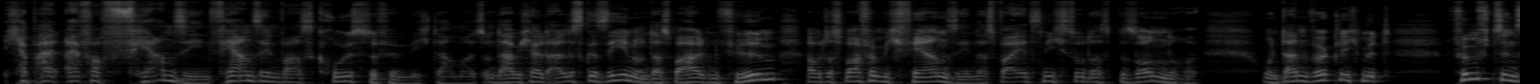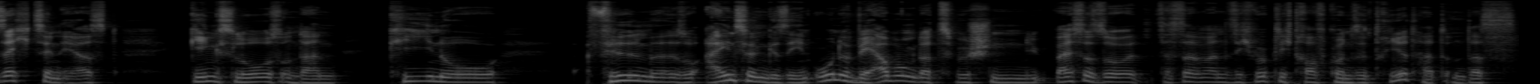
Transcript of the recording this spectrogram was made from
ich habe halt einfach Fernsehen. Fernsehen war das Größte für mich damals. Und da habe ich halt alles gesehen. Und das war halt ein Film, aber das war für mich Fernsehen. Das war jetzt nicht so das Besondere. Und dann wirklich mit 15, 16 erst ging's los und dann Kino, Filme so einzeln gesehen, ohne Werbung dazwischen. Weißt du, so, dass man sich wirklich drauf konzentriert hat. Und das,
